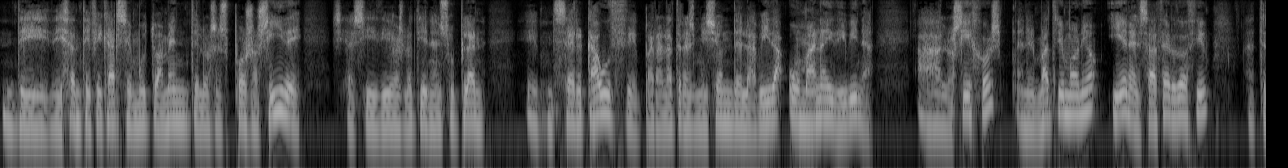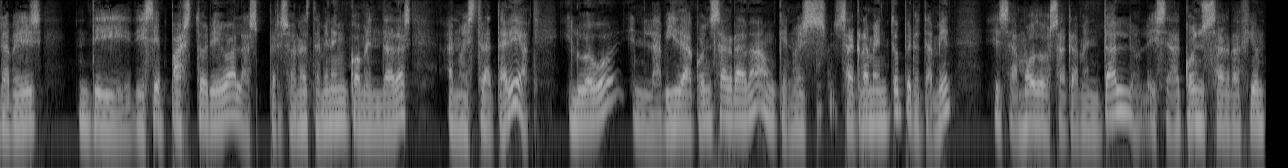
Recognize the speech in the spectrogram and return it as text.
de, de, santificarse mutuamente los esposos y de, si así Dios lo tiene en su plan, ser cauce para la transmisión de la vida humana y divina a los hijos en el matrimonio y en el sacerdocio a través de, ese pastoreo a las personas también encomendadas a nuestra tarea. Y luego en la vida consagrada, aunque no es sacramento, pero también es modo sacramental, esa consagración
